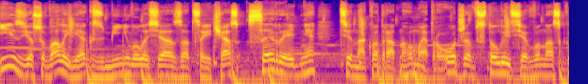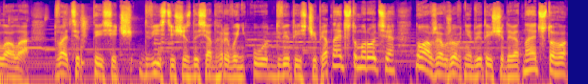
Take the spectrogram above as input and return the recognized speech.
і з'ясували, як змінювалася за цей час середня ціна квадратного метру. Отже, в столиці вона склала 20 тисяч 260 гривень у 2015 році. Ну а вже в жовтні 2019-го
